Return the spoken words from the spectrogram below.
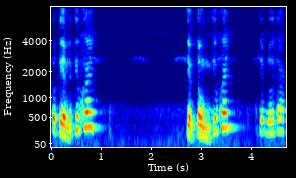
có tiền để tiếp khách. Tiệc tùng tiếp khách, tiếp đối tác.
